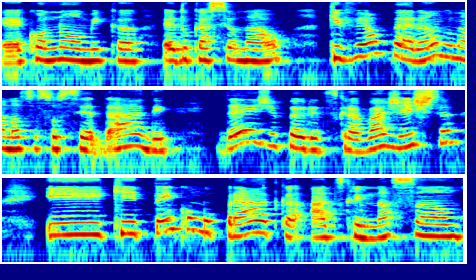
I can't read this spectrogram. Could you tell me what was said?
econômica, educacional que vem operando na nossa sociedade desde o período escravagista e que tem como prática a discriminação,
